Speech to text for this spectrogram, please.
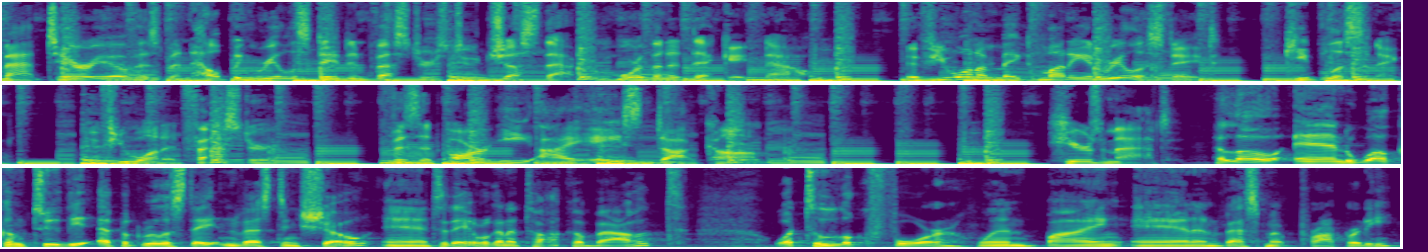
Matt Theriault has been helping real estate investors do just that for more than a decade now. If you want to make money in real estate, keep listening. If you want it faster, visit reiace.com. Here's Matt. Hello, and welcome to the Epic Real Estate Investing Show. And today we're going to talk about what to look for when buying an investment property.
